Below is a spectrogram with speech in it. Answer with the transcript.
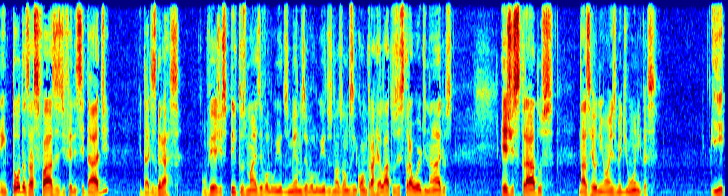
Em todas as fases de felicidade e da desgraça. Então veja, espíritos mais evoluídos, menos evoluídos, nós vamos encontrar relatos extraordinários registrados nas reuniões mediúnicas e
